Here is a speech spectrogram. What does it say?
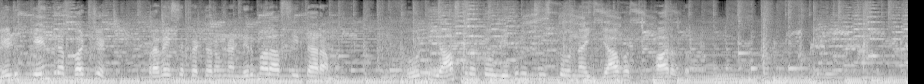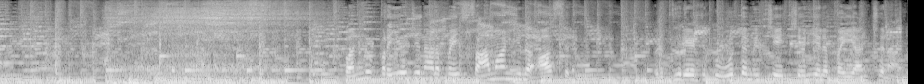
నేడు కేంద్ర బడ్జెట్ ప్రవేశపెట్టనున్న నిర్మలా సీతారామన్. కోటి ఆస్తులతో ఎదురు చూస్తోన్న యావత్ భారతం. పన్ను ప్రయోజనాలపై సామాన్యుల ఆశలు. వృద్ధి రేటుకు ఊతమిచ్చే చర్యలపై అంచనాలు.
